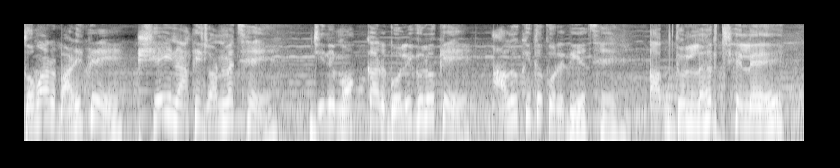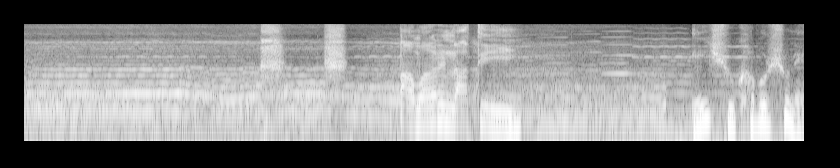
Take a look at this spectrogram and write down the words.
তোমার বাড়িতে সেই নাতি জন্মেছে যিনি মক্কার গলিগুলোকে আলোকিত করে দিয়েছে। আব্দুল্লাহর ছেলে আমার নাতি। এই সুখবর শুনে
